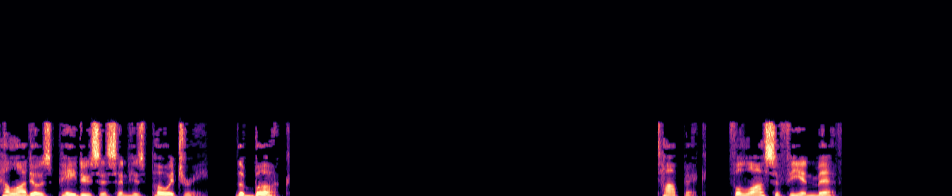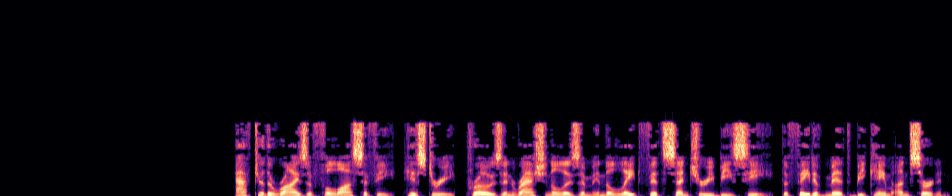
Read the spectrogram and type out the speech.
Hellados Paideusis and his poetry, the book. Philosophy and myth After the rise of philosophy, history, prose and rationalism in the late 5th century BC, the fate of myth became uncertain,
